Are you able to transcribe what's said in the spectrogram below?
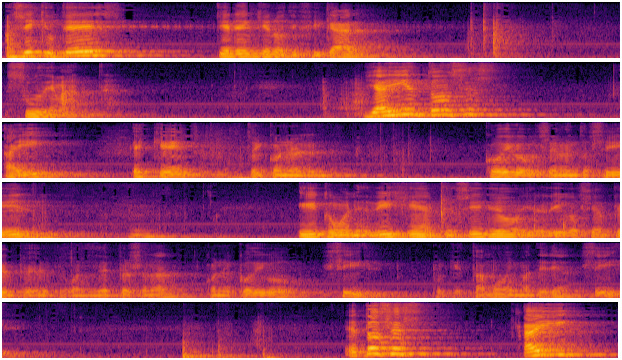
así que ustedes tienen que notificar su demanda. Y ahí entonces, ahí es que estoy con el Código de Procedimiento Civil y como les dije al principio, y les digo siempre cuando es personal, con el Código Civil, porque estamos en materia civil. Entonces, ahí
